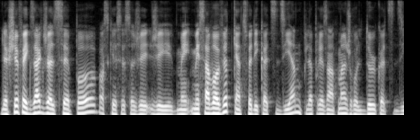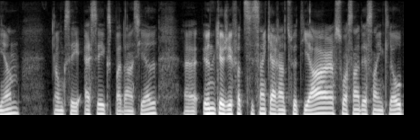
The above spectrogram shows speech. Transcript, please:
Le chiffre exact, je ne le sais pas parce que c'est ça. J'ai, mais, mais, ça va vite quand tu fais des quotidiennes. Puis là, présentement, je roule deux quotidiennes. Donc, c'est assez exponentiel. Euh, une que j'ai faite 648 hier, 65 l'autre,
